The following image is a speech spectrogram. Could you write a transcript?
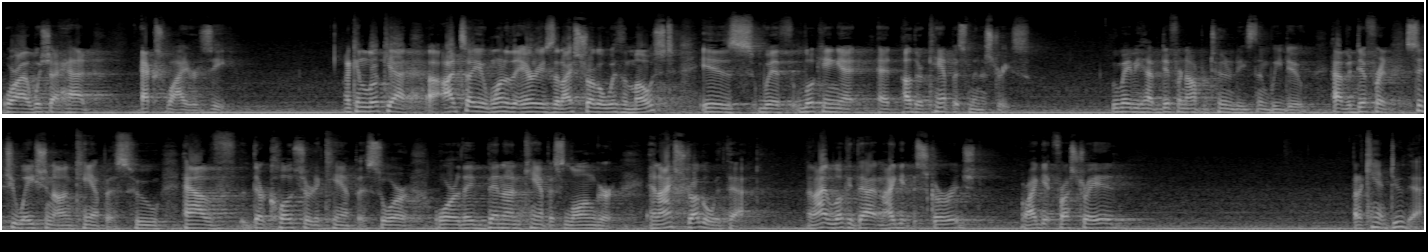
or I wish I had X, Y, or Z. I can look at, uh, i tell you, one of the areas that I struggle with the most is with looking at, at other campus ministries who maybe have different opportunities than we do, have a different situation on campus, who have they're closer to campus or or they've been on campus longer. And I struggle with that. And I look at that and I get discouraged or I get frustrated. But I can't do that.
